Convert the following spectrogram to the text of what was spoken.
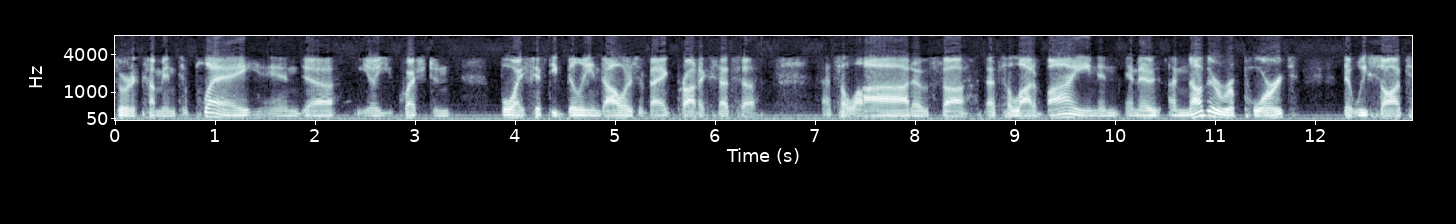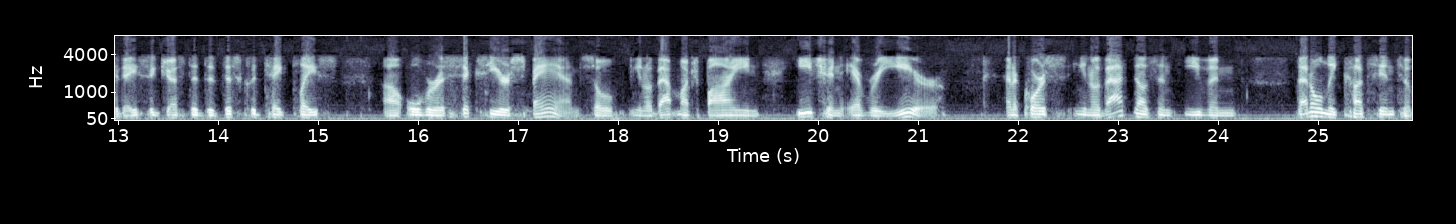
sort of come into play. And uh, you know, you question, boy, fifty billion dollars of ag products. That's a that's a lot of uh, that's a lot of buying. And and a, another report that we saw today suggested that this could take place uh, over a six year span. So you know that much buying each and every year. And of course, you know that doesn't even that only cuts into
